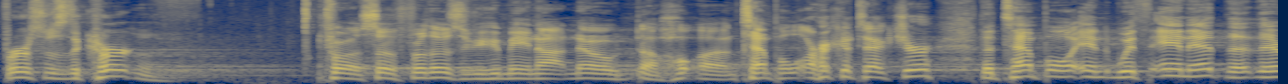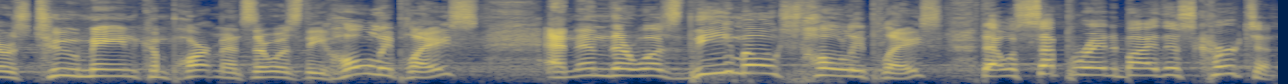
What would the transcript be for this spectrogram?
First was the curtain. For, so, for those of you who may not know uh, uh, temple architecture, the temple in, within it, the, there's two main compartments. There was the holy place, and then there was the most holy place that was separated by this curtain.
